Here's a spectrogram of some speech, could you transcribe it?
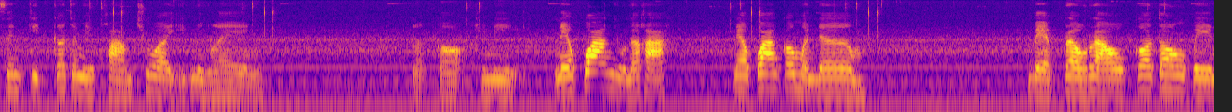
เส้นกรีดก็จะมีความช่วยอีกหนึ่งแรง แล้วก็ที่นี่แนวกว้างอยู่นะคะ แนวกว้างก็เหมือนเดิม แบบเราเราก็ต้องเป็น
